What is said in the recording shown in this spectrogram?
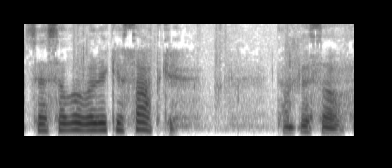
це село Великі Садки. Там писав.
